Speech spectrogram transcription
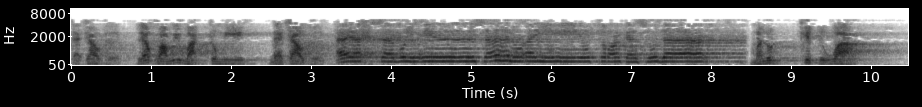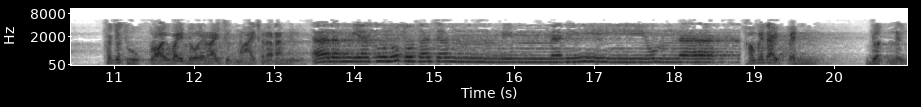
แต่เจ้าเถิด แล้วความวิบัติจงมีแด่เจ้าเถิดมนุษย์คิดหรือว่า เขาจะถูกปล่อยไว้โดยไร้จุดหมายกระนั้นหรือนุตฟเขาไม่ได้เป็นหยดหนึ่ง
